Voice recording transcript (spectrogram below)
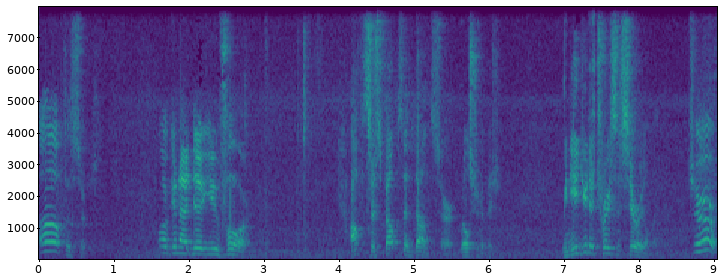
Officers, what can I do you for? Officers Phelps and Dunn, sir, Wilshire Division. We need you to trace a serial number. Sure.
